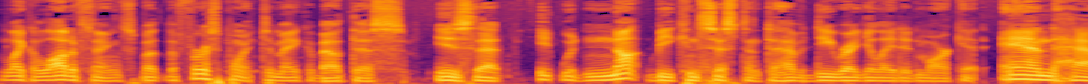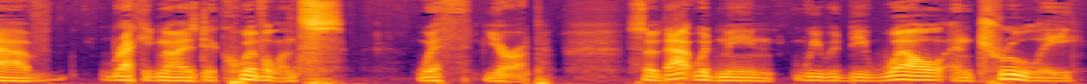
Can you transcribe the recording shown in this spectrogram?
like a lot of things. But the first point to make about this is that it would not be consistent to have a deregulated market and have recognized equivalence with Europe. So that would mean we would be well and truly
